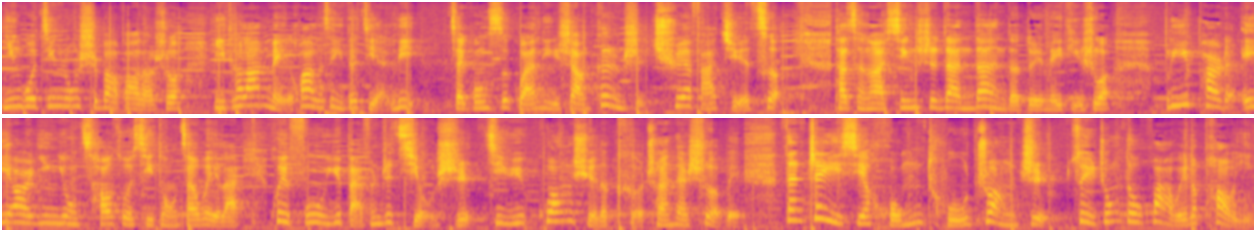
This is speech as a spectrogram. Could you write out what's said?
英国金融时报报道说，米特拉美化了自己的简历。在公司管理上更是缺乏决策。他曾啊信誓旦旦地对媒体说，Bleeper 的 AR 应用操作系统在未来会服务于百分之九十基于光学的可穿戴设备。但这些宏图壮志最终都化为了泡影。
